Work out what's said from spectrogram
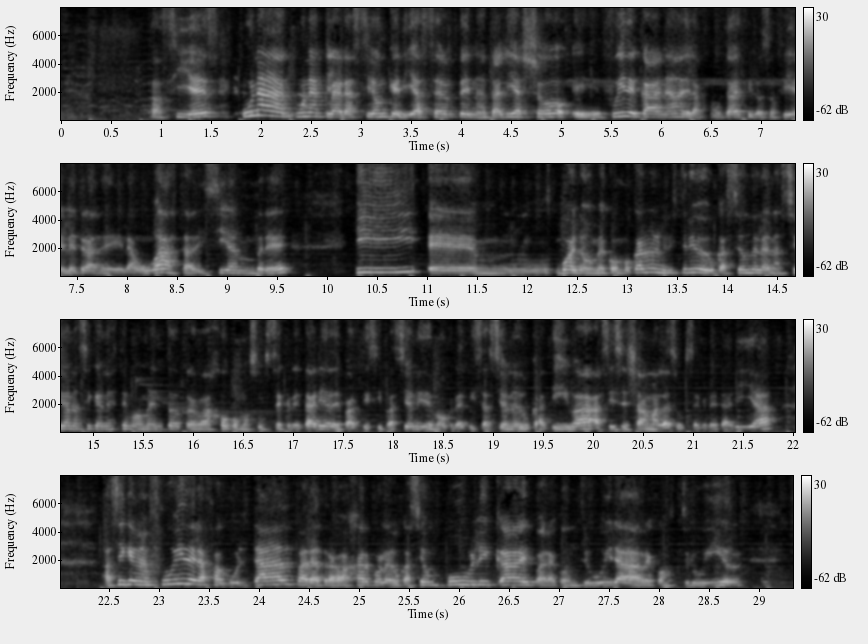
Así es. Una, una aclaración quería hacerte, Natalia. Yo eh, fui decana de la Facultad de Filosofía y Letras de la UBA hasta diciembre. Y em, bueno, me convocaron al Ministerio de Educación de la Nación, así que en este momento trabajo como subsecretaria de Participación y Democratización Educativa, así se llama la subsecretaría. Así que me fui de la facultad para trabajar por la educación pública y para contribuir a reconstruir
